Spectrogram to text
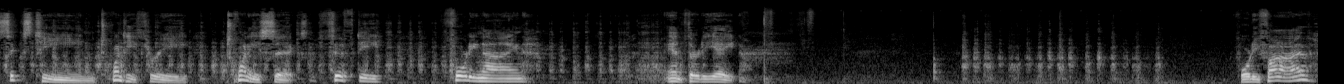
16, 23, 26, 50, 49, and 38. 45,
